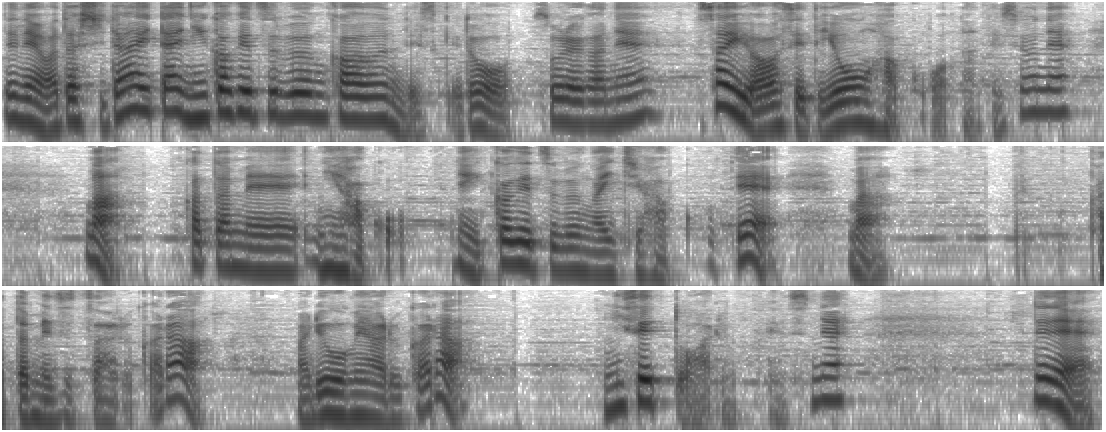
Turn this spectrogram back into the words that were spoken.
でね私大体2ヶ月分買うんですけどそれがね左右合わせて4箱なんですよね。まあ片目2箱、ね、1ヶ月分が1箱でまあ片目ずつあるから、まあ、両目あるから2セットあるわけですね。でね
